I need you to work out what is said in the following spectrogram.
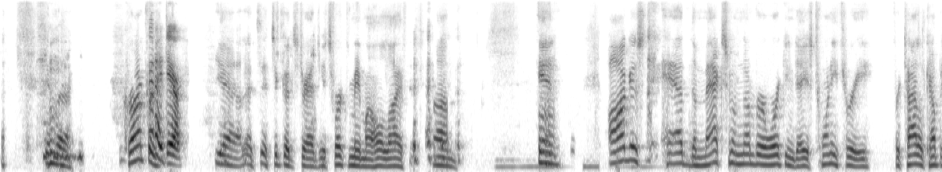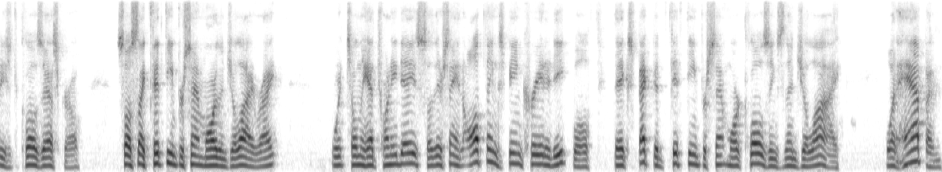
in the Good idea. yeah, that's it's a good strategy. It's worked for me my whole life. Um, and August had the maximum number of working days, 23, for title companies to close escrow. So it's like 15% more than July, right? Which only had 20 days. So they're saying all things being created equal, they expected 15% more closings than July. What happened?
